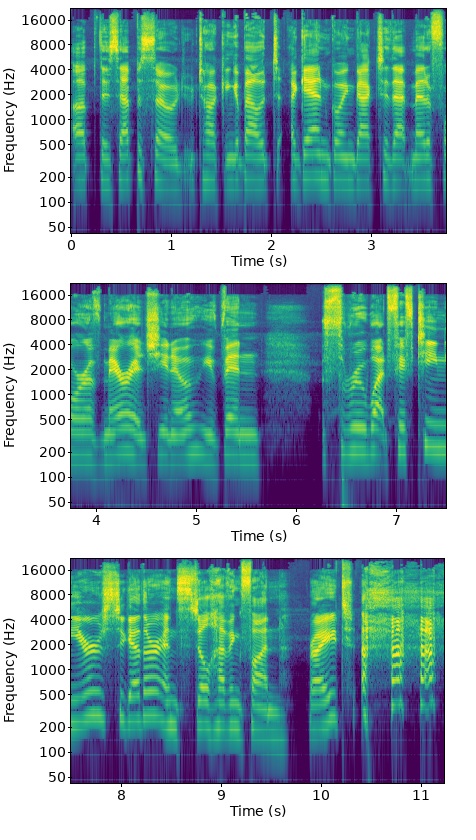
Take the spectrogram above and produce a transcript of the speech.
up this episode. You're talking about, again, going back to that metaphor of marriage. You know, you've been through what, 15 years together and still having fun right?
